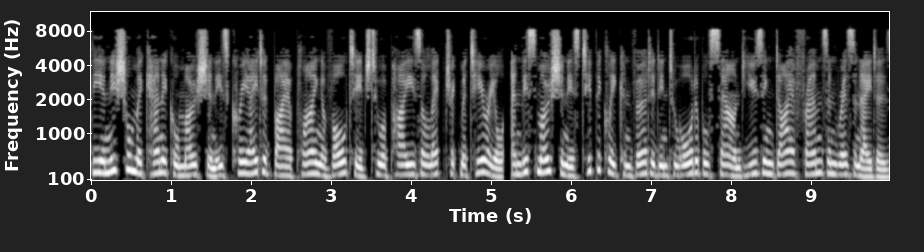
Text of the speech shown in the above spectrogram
The initial mechanical motion is created by applying a voltage to a piezoelectric material, and this motion is typically converted into audible sound using diaphragms and resonators.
